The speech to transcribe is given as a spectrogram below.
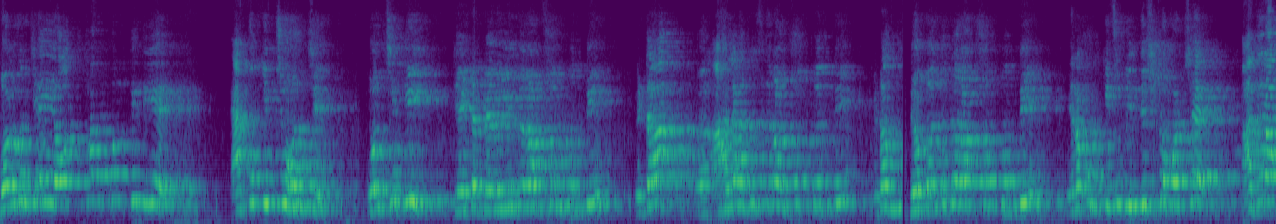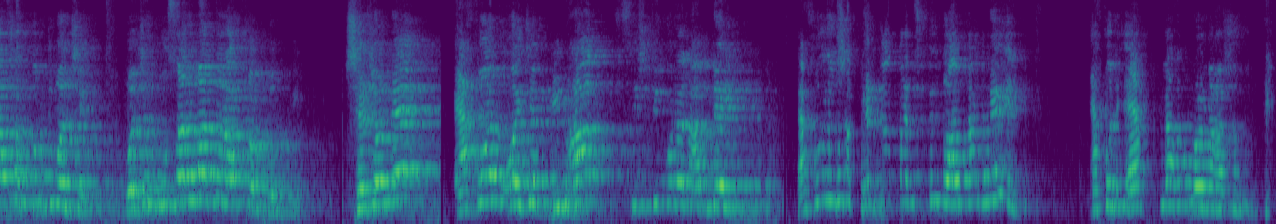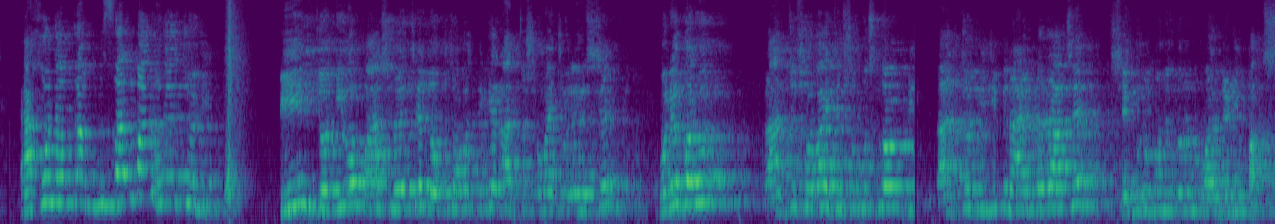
বলুন যে এই অর্থ সম্পত্তি দিয়ে এত কিছু হচ্ছে। বলছে কি, যে এটা বেরেলিদের অর্থ সম্পত্তি এটা আহলে হাদিসদের অর্থ সম্পত্তি এটা দেওবন্দীদের অর্থ সম্পত্তি এরকম কিছু নির্দিষ্ট করছে কাদের অর্থ সম্পত্তি বলছে? বলছে মুসলমানদের অর্থ সম্পত্তি সেজন্য এখন ওই যে বিভাগ সৃষ্টি করে লাভ নেই। এখন ওইসব ফেরকা পরিস্থিতি দরকার নেই। এখন এক লাখ করোনা আসুন। এখন আমরা মুসলমান হয়ে চলি। বিল যদিও পাস হয়েছে, লোকসভা থেকে রাজ্যসভায় চলে এসেছে। মনে করুন, রাজ্যসভায় যে সমস্ত রাজ্য বিজেপির আন্ডারে আছে, সেগুলো মনে করুন অলরেডি পাস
